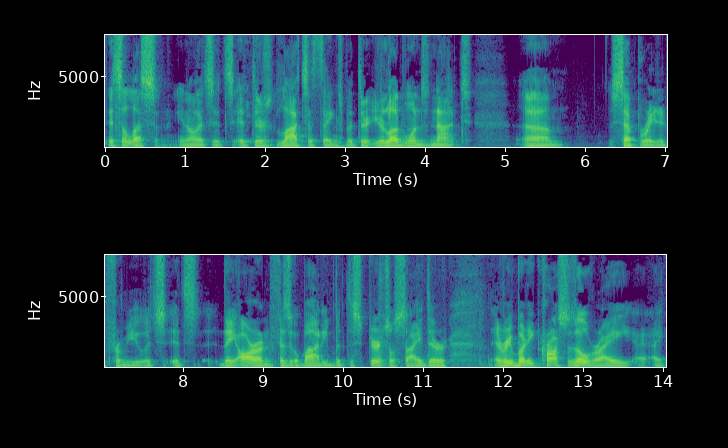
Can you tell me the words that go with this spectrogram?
it's a lesson, you know. It's it's it. There's lots of things, but your loved one's not um, separated from you. It's it's they are on the physical body, but the spiritual side, they're everybody crosses over. I I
